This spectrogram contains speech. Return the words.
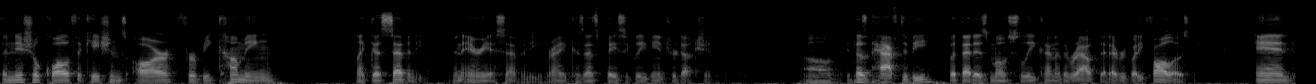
initial qualifications are for becoming like a 70, an area 70, right? Because that's basically the introduction. Uh, it doesn't have to be, but that is mostly kind of the route that everybody follows. And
